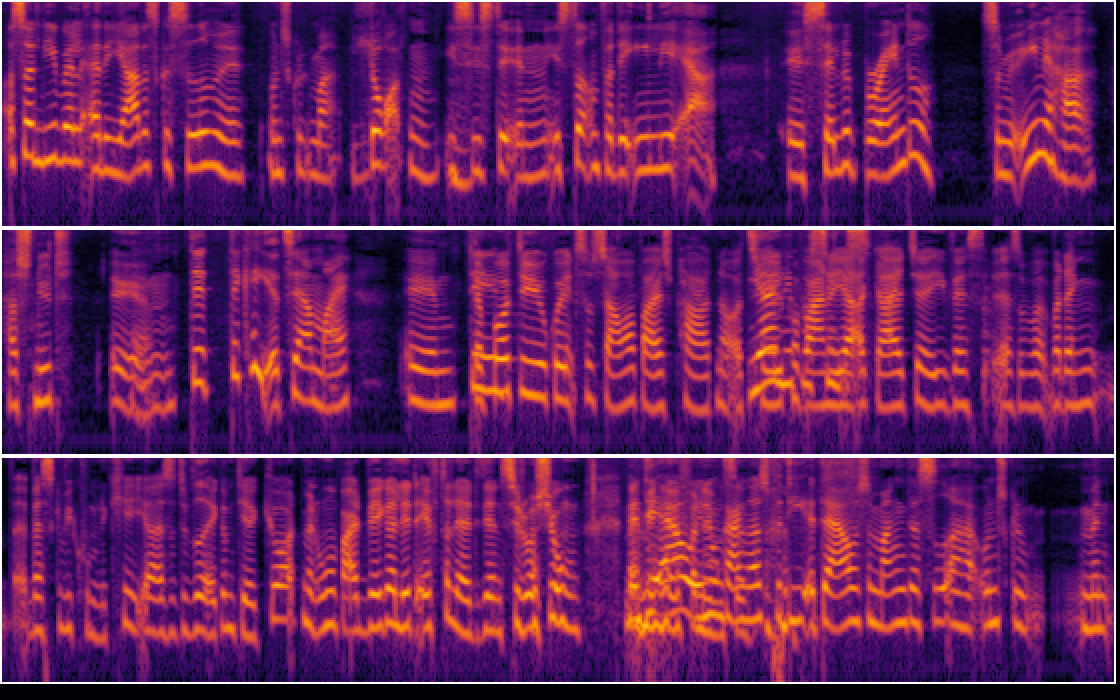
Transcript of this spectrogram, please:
Og så alligevel er det jer, der skal sidde med, undskyld mig, lorten mm. i sidste ende, i stedet for det egentlig er øh, selve brandet, som jo egentlig har, har snydt. Øh, ja. det, det kan irritere mig. Øhm, det... Der burde de jo gå ind som samarbejdspartner og tale ja, på vegne af jer og guide jer i, hvad, altså, hvordan, hvad skal vi kommunikere? Altså, det ved jeg ikke, om de har gjort, men umiddelbart virker lidt efterladt i den situation. Men det er jo nogle gange også fordi, at der er jo så mange, der sidder her, undskyld, men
